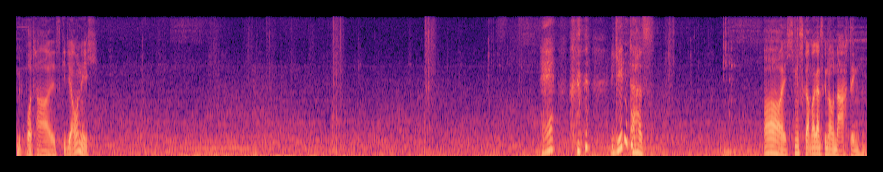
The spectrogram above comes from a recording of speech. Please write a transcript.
Mit Portal. Das geht ja auch nicht. Hä? Wie geht denn das? Oh, ich muss gerade mal ganz genau nachdenken.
